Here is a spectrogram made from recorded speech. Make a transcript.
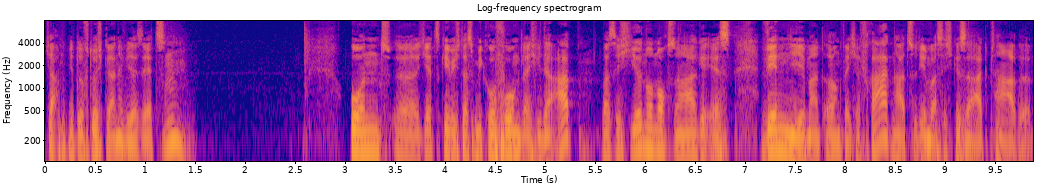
Ja, ihr dürft euch gerne wieder setzen. Und äh, jetzt gebe ich das Mikrofon gleich wieder ab. Was ich hier nur noch sage ist, wenn jemand irgendwelche Fragen hat zu dem, was ich gesagt habe,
